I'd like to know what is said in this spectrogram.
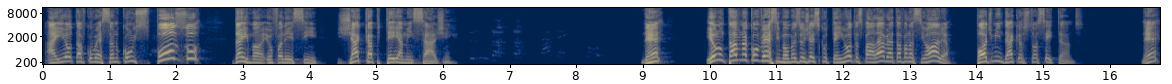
Aí eu estava conversando com o esposo da irmã. Eu falei assim: já captei a mensagem. Né? Eu não estava na conversa, irmão, mas eu já escutei. Em outras palavras, ela estava falando assim: olha, pode me dar que eu estou aceitando. Né?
